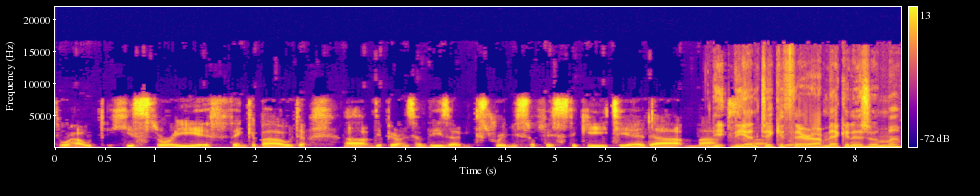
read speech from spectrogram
throughout history. Think about the appearance of these extremely sophisticated maps, the, the Antikythera mechanism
